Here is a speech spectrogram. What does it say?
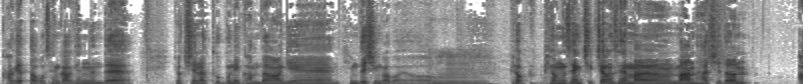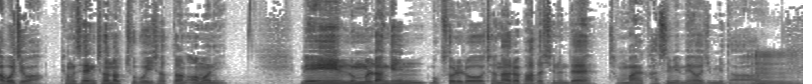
가겠다고 생각했는데 역시나 두 분이 감당하기엔 힘드신가 봐요. 음. 평, 평생 직장 생활만 하시던 아버지와 평생 전업주부이셨던 어머니. 매일 눈물 담긴 목소리로 전화를 받으시는데 정말 가슴이 메어집니다. 음.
